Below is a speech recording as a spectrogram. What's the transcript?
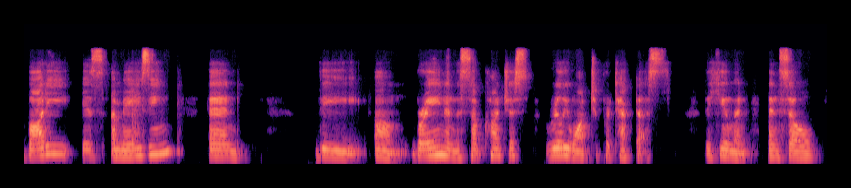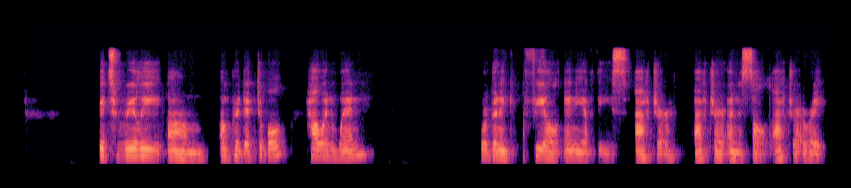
body is amazing and the um, brain and the subconscious really want to protect us, the human. And so it's really um, unpredictable how and when we're going to feel any of these after after an assault, after a rape.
